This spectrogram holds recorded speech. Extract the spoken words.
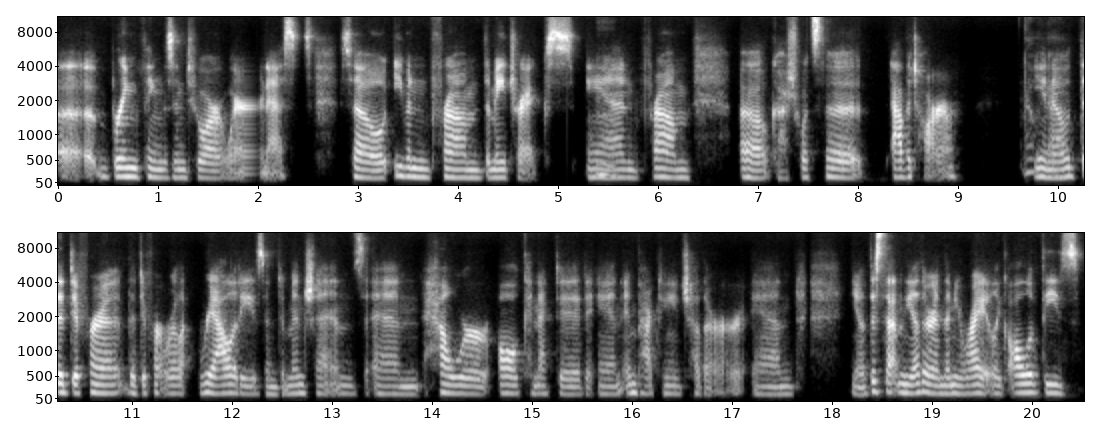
uh, bring things into our awareness. So even from The Matrix Mhm. and from, oh gosh, what's the Avatar? Oh, you yeah. know the different the different re- realities and dimensions and how we're all connected and impacting each other and you know this that and the other and then you're right like all of these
